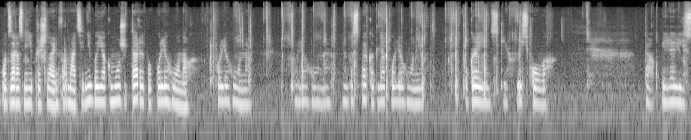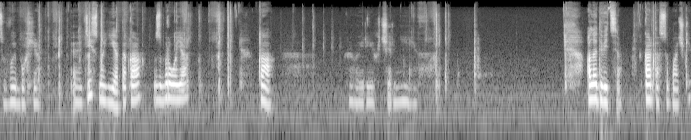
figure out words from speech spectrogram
От зараз мені прийшла інформація, ніби як можуть вдарити по полігонах. Полігони. Полігони. Небезпека для полігонів українських, військових. Так, біля лісу, вибухи. Е, Дійсно є така зброя. К. Кривий Ріг, Чернігів. Але дивіться, карта собачки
